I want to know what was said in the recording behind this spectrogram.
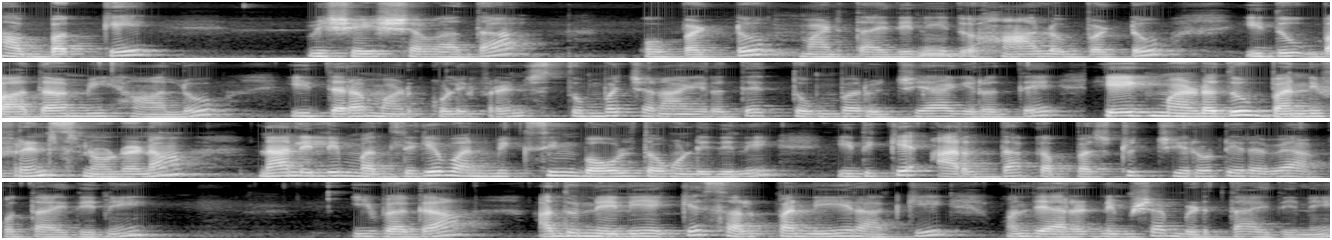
ಹಬ್ಬಕ್ಕೆ ವಿಶೇಷವಾದ ಒಬ್ಬಟ್ಟು ಮಾಡ್ತಾಯಿದ್ದೀನಿ ಇದು ಹಾಲೊಬ್ಬಟ್ಟು. ಇದು ಬಾದಾಮಿ ಹಾಲು. ಈ ಥರ ಮಾಡ್ಕೊಳ್ಳಿ ಫ್ರೆಂಡ್ಸ್. ತುಂಬ ಚೆನ್ನಾಗಿರುತ್ತೆ, ತುಂಬ ರುಚಿಯಾಗಿರುತ್ತೆ. ಹೇಗೆ ಮಾಡೋದು? ಬನ್ನಿ ಫ್ರೆಂಡ್ಸ್, ನೋಡೋಣ. ನಾನಿಲ್ಲಿ ಮೊದಲಿಗೆ ಒಂದು ಮಿಕ್ಸಿಂಗ್ ಬೌಲ್ ತೊಗೊಂಡಿದ್ದೀನಿ. ಇದಕ್ಕೆ ಅರ್ಧ ಕಪ್ಪಷ್ಟು ಚಿರೋಟಿ ರವೆ ಹಾಕೋತಾ ಇದ್ದೀನಿ. ಇವಾಗ ಅದು ನೆನೆಯೋಕ್ಕೆ ಸ್ವಲ್ಪ ನೀರು ಹಾಕಿ ಒಂದು ಎರಡು ನಿಮಿಷ ಬಿಡ್ತಾ ಇದ್ದೀನಿ.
